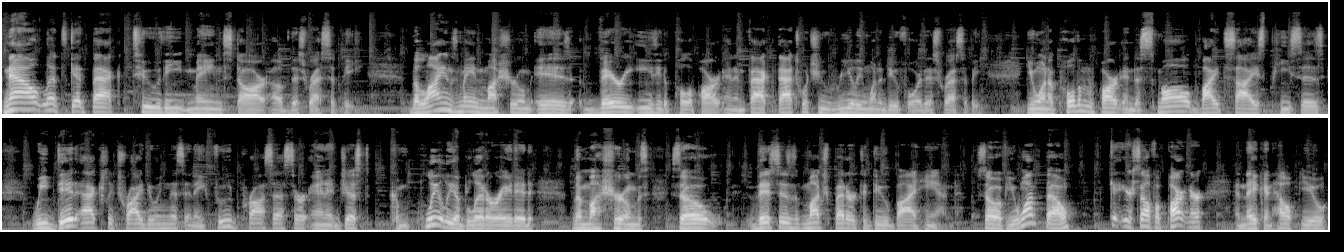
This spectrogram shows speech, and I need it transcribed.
Now, let's get back to the main star of this recipe. The lion's mane mushroom is very easy to pull apart, and in fact, that's what you really want to do for this recipe. You want to pull them apart into small bite-sized pieces. We did actually try doing this in a food processor and it just completely obliterated the mushrooms. So this is much better to do by hand. So if you want though, get yourself a partner and they can help you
